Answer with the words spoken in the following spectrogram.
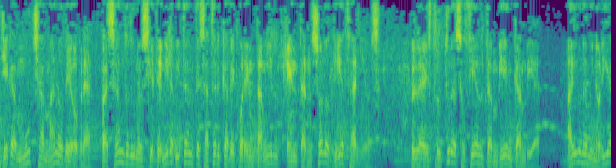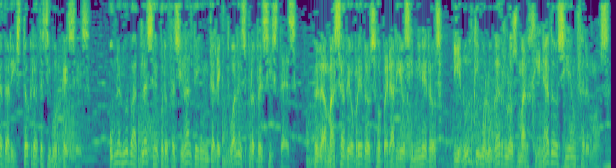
llega mucha mano de obra, pasando de unos 7.000 habitantes a cerca de 40.000 en tan solo 10 años. La estructura social también cambia. Hay una minoría de aristócratas y burgueses, una nueva clase profesional de intelectuales progresistas, la masa de obreros, operarios y mineros, y en último lugar los marginados y enfermos.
